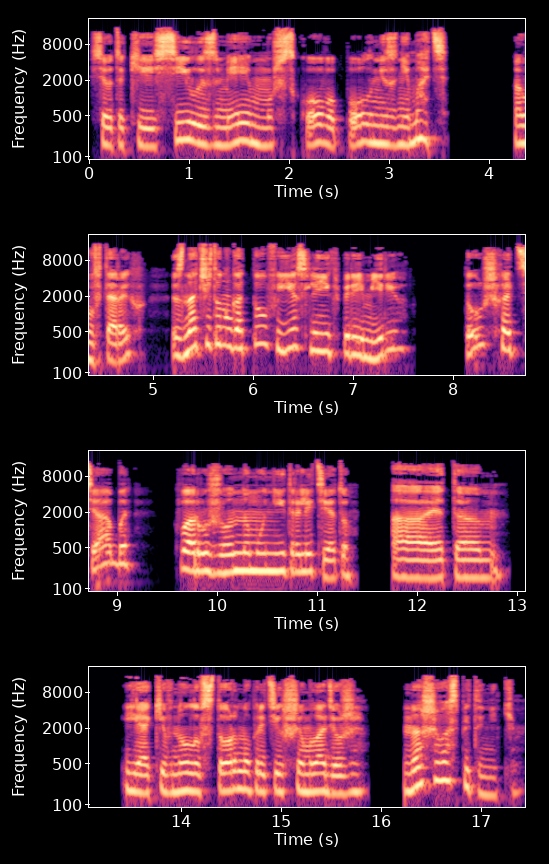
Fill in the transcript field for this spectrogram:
Все-таки силы змеем мужского пола не занимать. А во-вторых, значит, он готов, если не к перемирию, то уж хотя бы к вооруженному нейтралитету. А это... Я кивнула в сторону притихшей молодежи. «Наши воспитанники»,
